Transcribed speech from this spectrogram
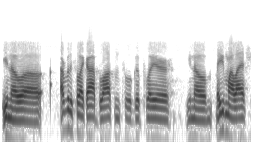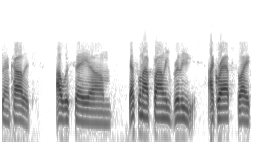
you know, uh, I really feel like I blossomed to a good player, you know, maybe my last year in college, I would say. Um, that's when I finally really, I grasped, like,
